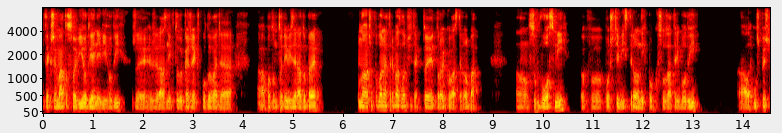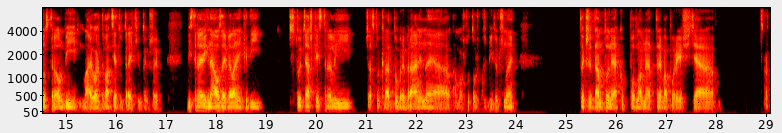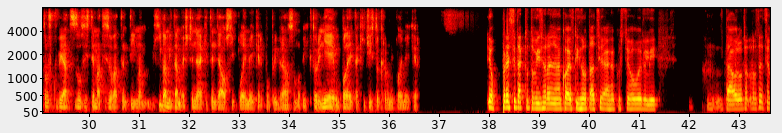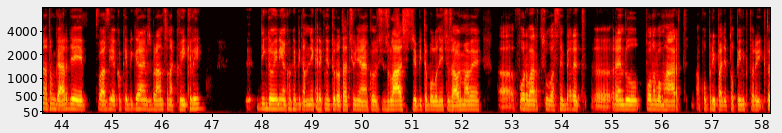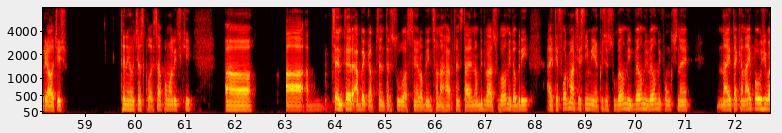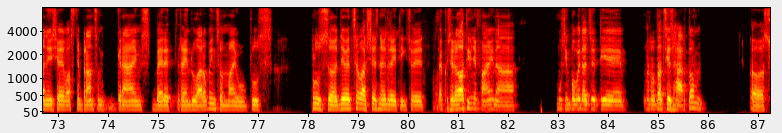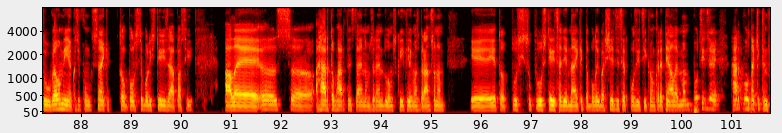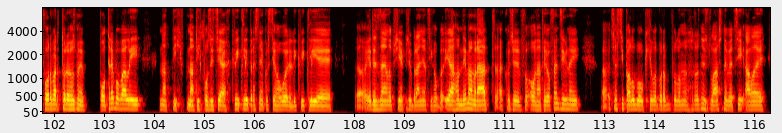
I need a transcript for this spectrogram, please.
takže má to svoje výhody a nevýhody, že, že raz niekto dokáže explodovať a, a potom to nevyzerá dobre. No a čo podľa mňa treba zlepšiť, tak to je trojková strelba. Sú v 8 v počte vystrelených pokusov za 3 body, ale úspešnosť strelby majú až 23. Takže vystrelili ich naozaj veľa, niekedy sú to ťažké strely, častokrát dobre bránené a, a možno trošku zbytočné. Takže tam to nejako podľa mňa treba poriešiť a, a trošku viac zosystematizovať ten tým. A chýba mi tam ešte nejaký ten ďalší playmaker popri Bransonovi, ktorý nie je úplne taký čistokrvný playmaker. Jo, presne takto to vyzerá nejako aj v tých rotáciách, ako ste hovorili tá rotácia na tom garde je kvázi ako keby Grimes, Branson a Quickly. Nikto iný ako keby tam nekrekne tú rotáciu nejako zvlášť, že by to bolo niečo zaujímavé. Uh, forward sú vlastne Beret, uh, Randall, ponovom Hart a po prípade Topin, ktorý, ktorý ale tiež ten jeho čas klesá pomaličky. Uh, a, a center a backup center sú vlastne Robinson a Hartenstein. Obidva sú veľmi dobrí. Aj tie formácie s nimi akože sú veľmi, veľmi, veľmi funkčné naj, taká najpoužívanejšia je vlastne Branson, Grimes, Barrett, Randall a Robinson majú plus, plus 9,6 net rating, čo je akože relatívne fajn a musím povedať, že tie rotácie s Hartom uh, sú veľmi akože funkčné, keď to proste boli 4 zápasy, ale uh, s uh, Hartom, Hartensteinom, s Randallom, s Quicklym a s Bransonom je, je to plus, sú plus 41, aj keď to bolo iba 60 pozícií konkrétne, ale mám pocit, že Hart bol taký ten forward, ktorého sme potrebovali na tých, na tých pozíciách. Quickly, presne ako ste hovorili, Quickly je uh, jeden z najlepších akože braniacich. Ja ho nemám rád akože v, na tej ofenzívnej uh, časti palubovky, lebo robí podľa mňa hrozne zvláštne veci, ale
